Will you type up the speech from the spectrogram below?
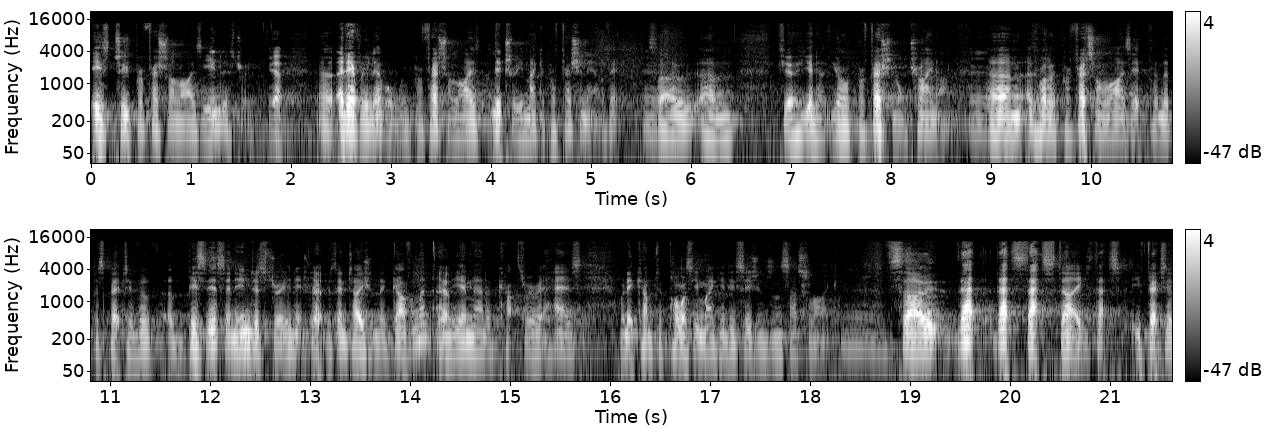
is to professionalise the industry. Yeah. uh, at every level. We professionalise, literally make a profession out of it. Mm. So um, if you're, you know, you're a professional trainer, Mm. um, as well as professionalise it from the perspective of, of business and industry and its Yep. representation in the government Yep. and the amount of cut through it has when it comes to policy making decisions and such like. Mm. So that, that's that stage. That's effectively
